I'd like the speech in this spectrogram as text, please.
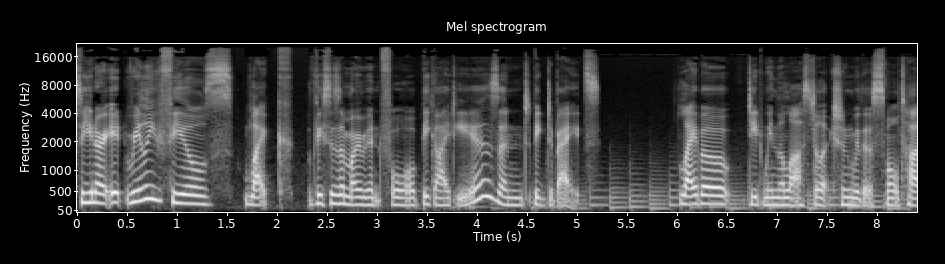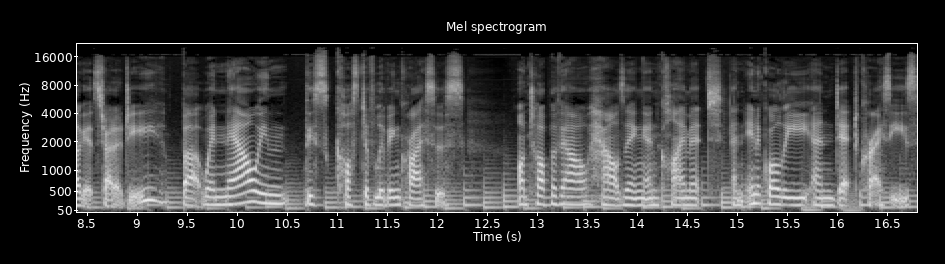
So, you know, it really feels like this is a moment for big ideas and big debates. Labor did win the last election with a small target strategy, but we're now in this cost of living crisis on top of our housing and climate and inequality and debt crises.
